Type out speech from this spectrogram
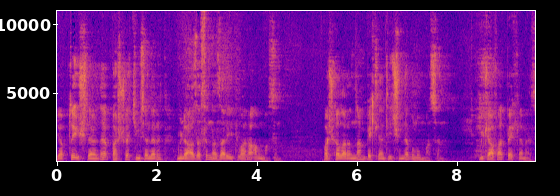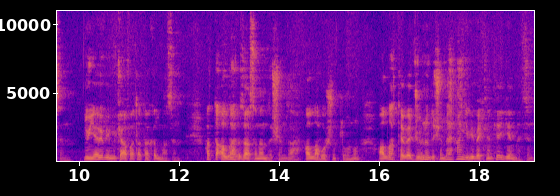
Yaptığı işlerde başka kimselerin mülahazası nazar itibarı almasın. Başkalarından beklenti içinde bulunmasın. Mükafat beklemesin. Dünyevi bir mükafata takılmasın. Hatta Allah rızasının dışında, Allah hoşnutluğunun, Allah teveccühünün dışında herhangi bir beklentiye girmesin.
